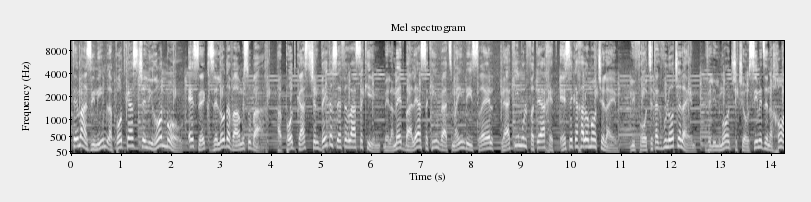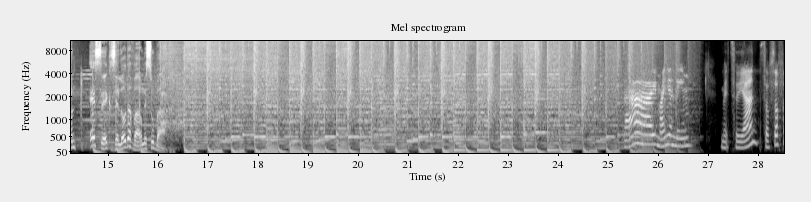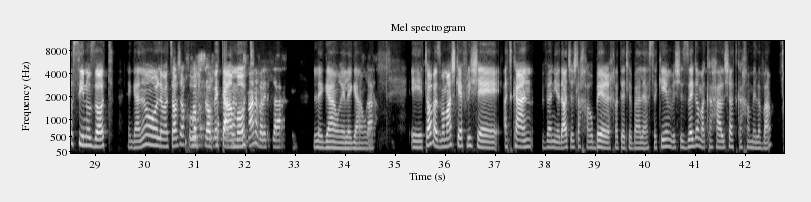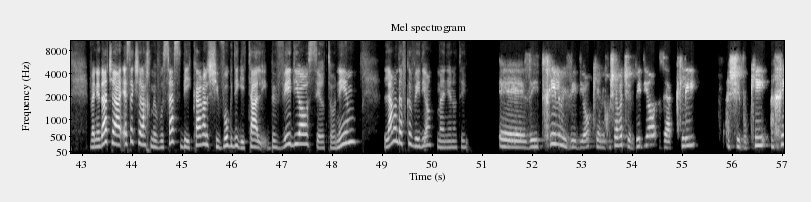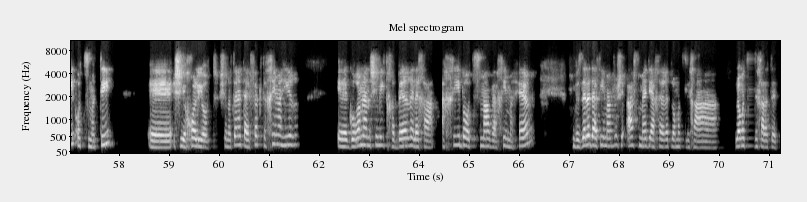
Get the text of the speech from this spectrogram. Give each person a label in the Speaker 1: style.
Speaker 1: אתם מאזינים לפודקאסט של לירון מור, עסק זה לא דבר מסובך. הפודקאסט של בית הספר לעסקים מלמד בעלי עסקים ועצמאים בישראל להקים ולפתח את עסק החלומות שלהם, לפרוץ את הגבולות שלהם, וללמוד שכשעושים את זה נכון, עסק זה לא דבר מסובך.
Speaker 2: היי, מה העניינים?
Speaker 3: מצוין, סוף סוף עשינו זאת. הגענו למצב שאנחנו
Speaker 2: סוף סוף, לקח
Speaker 3: מתאמות.
Speaker 2: זמן, אבל הצלחתי.
Speaker 3: לגמרי, לגמרי. אה, טוב, אז ממש כיף לי שאת כאן, ואני יודעת שיש לך הרבה ערך לתת לבעלי עסקים, ושזה גם הקהל שאת ככה מלווה. ואני יודעת שהעסק שלך מבוסס בעיקר על שיווק דיגיטלי, בווידאו, סרטונים. למה דווקא וידאו? מעניין אותי.
Speaker 2: אה, זה התחיל מווידאו, כי אני חושבת שווידאו זה הכלי השיווקי הכי עוצמתי שיכול להיות, שנותן את האפקט הכי מהיר, אה, גורם לאנשים להתחבר אליך הכי בעוצמה והכי מהר, וזה לדעתי משהו שאף מדיה אחרת לא מצליחה, לא מצליחה לתת.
